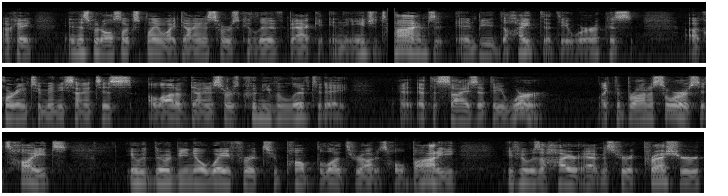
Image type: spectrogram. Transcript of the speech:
Okay, and this would also explain why dinosaurs could live back in the ancient times and be the height that they were, because according to many scientists, a lot of dinosaurs couldn't even live today at, at the size that they were. Like the Brontosaurus, its height, it would, there would be no way for it to pump blood throughout its whole body. If it was a higher atmospheric pressure,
